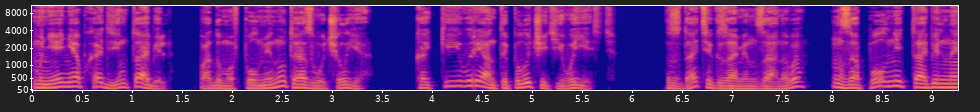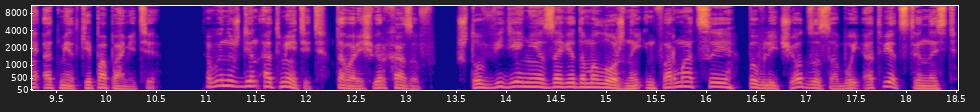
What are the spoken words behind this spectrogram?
«Мне необходим табель», — подумав полминуты, озвучил я. «Какие варианты получить его есть?» «Сдать экзамен заново, заполнить табельные отметки по памяти». «Вынужден отметить, товарищ Верхазов, что введение заведомо ложной информации повлечет за собой ответственность,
